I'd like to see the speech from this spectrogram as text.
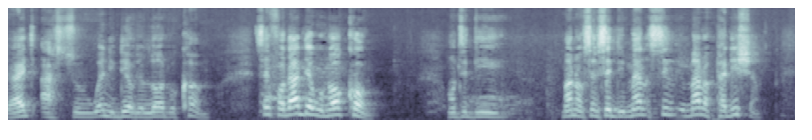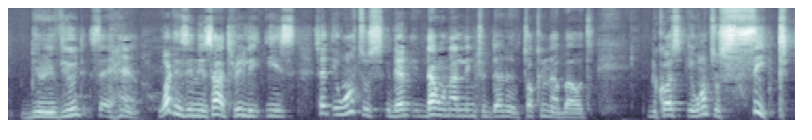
right? As to when the day of the Lord will come. Say for that day will not come until the man of sin said the man sin man of perdition be reviewed. Say, hey, what is in his heart really is said he wants to then that one I link to Daniel talking about because he wants to sit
